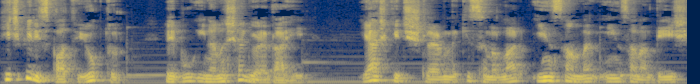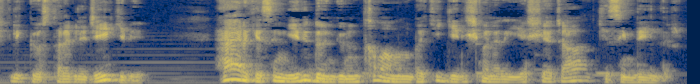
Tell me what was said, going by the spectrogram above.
Hiçbir ispatı yoktur ve bu inanışa göre dahi yaş geçişlerindeki sınırlar insandan insana değişiklik gösterebileceği gibi herkesin yedi döngünün tamamındaki gelişmeleri yaşayacağı kesin değildir.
